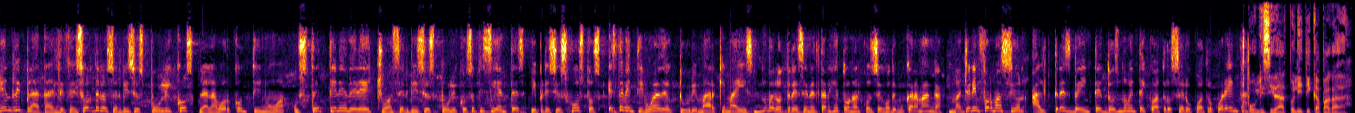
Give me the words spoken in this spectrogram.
Henry Plata, el defensor de los servicios públicos, la labor continúa. Usted tiene derecho a servicios públicos suficientes y precios justos. Este 29 de octubre, marque maíz número 3 en el tarjetón al Consejo de Bucaramanga. Mayor información al 320-294-0440. Publicidad política pagada.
